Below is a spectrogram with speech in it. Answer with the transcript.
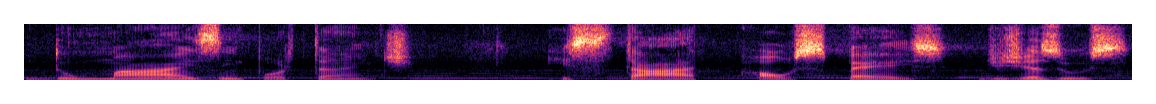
do mais importante: estar aos pés de Jesus.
